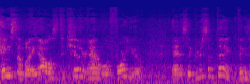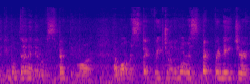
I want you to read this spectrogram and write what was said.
pay somebody else to kill your animal for you. And it's a gruesome thing. The thing is, if people have done it, they would respect it more. Have more respect for each other, more respect for nature.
